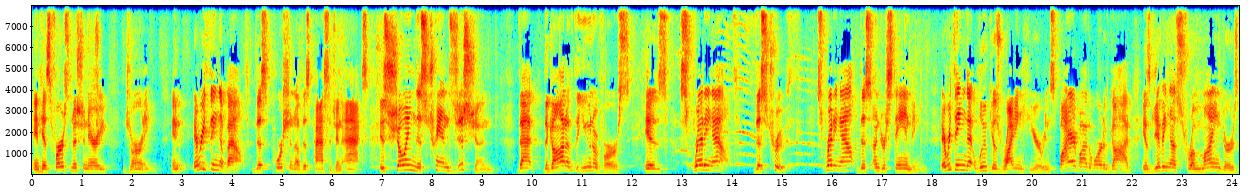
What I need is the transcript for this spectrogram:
in his first missionary journey. And everything about this portion of this passage in Acts is showing this transition that the God of the universe is spreading out this truth, spreading out this understanding, Everything that Luke is writing here, inspired by the Word of God, is giving us reminders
